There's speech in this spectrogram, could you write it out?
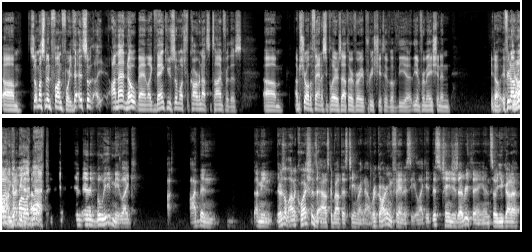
Um, so it must have been fun for you. So uh, on that note man like thank you so much for carving out some time for this. Um, I'm sure all the fantasy players out there are very appreciative of the uh, the information. And you know, if you're not no, running I'm to get Marlon Mack, and, and, believe me, like I, I've been. I mean, there's a lot of questions to ask about this team right now regarding fantasy. Like it, this changes everything, and so you gotta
